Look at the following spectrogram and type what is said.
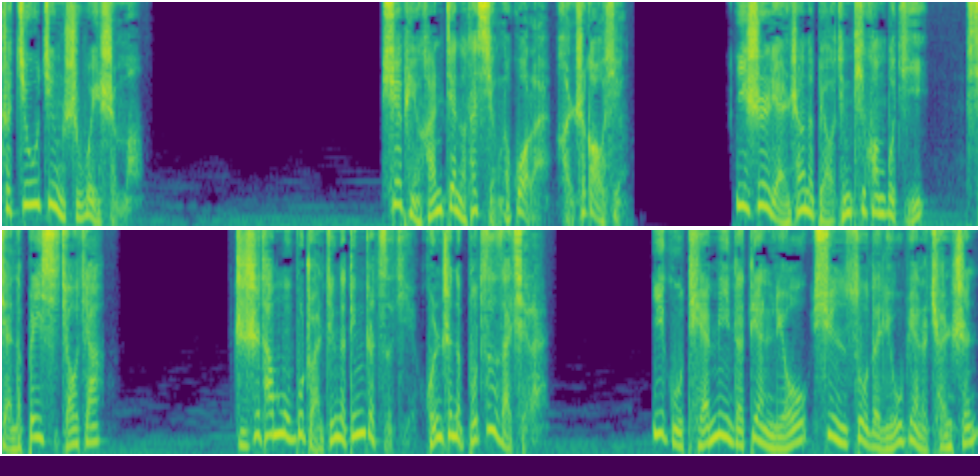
这究竟是为什么？薛品涵见到他醒了过来，很是高兴，一时脸上的表情替换不及，显得悲喜交加。只是他目不转睛的盯着自己，浑身的不自在起来，一股甜蜜的电流迅速的流遍了全身。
